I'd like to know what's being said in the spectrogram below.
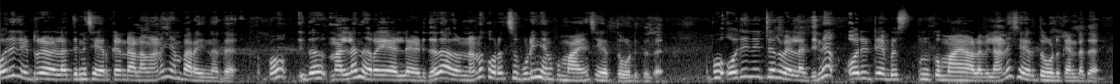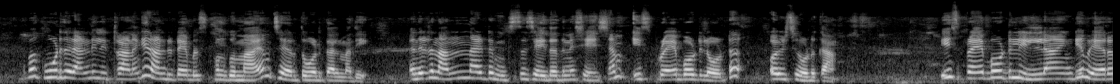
ഒരു ലിറ്റർ വെള്ളത്തിന് ചേർക്കേണ്ട അളവാണ് ഞാൻ പറയുന്നത്. അപ്പോൾ ഇത് നല്ല നിറയല്ല എടുത്തത്. അതുകൊണ്ടാണ് കുറച്ചുകൂടി ഞാൻ കുമ്മായം ചേർത്ത് കൊടുത്തത്. അപ്പോൾ ഒരു ലിറ്റർ വെള്ളത്തിന് ഒരു ടേബിൾ സ്പൂൺ കുമ്മായം അളവിലാണ് ചേർത്ത് കൊടുക്കേണ്ടത്. അപ്പോൾ കൂടുതൽ രണ്ട് ലിറ്റർ ആണെങ്കിൽ രണ്ട് ടേബിൾ സ്പൂൺ കുമ്മായം ചേർത്ത് കൊടുത്താൽ മതി. എന്നിട്ട് നന്നായിട്ട് മിക്സ് ചെയ്തതിന് ശേഷം ഈ സ്പ്രേ ബോട്ടിലോട്ട് ഒഴിച്ചു കൊടുക്കാം. ഈ സ്പ്രേ ബോട്ടിൽ ഇല്ല എങ്കിൽ വേറെ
